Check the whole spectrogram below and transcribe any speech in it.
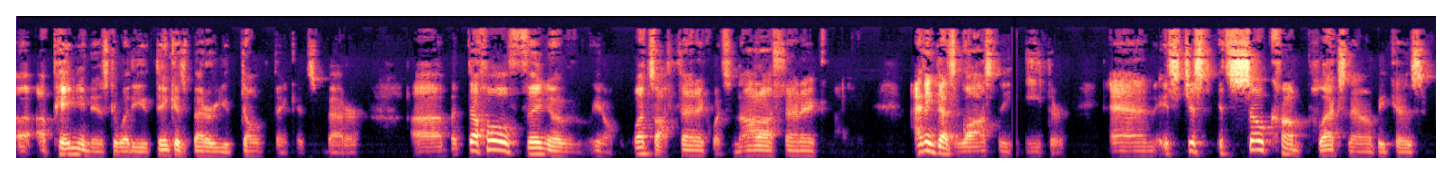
uh, opinion as to whether you think it's better, or you don't think it's better. Uh, but the whole thing of you know what's authentic, what's not authentic, I think that's lost in the ether, and it's just it's so complex now because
